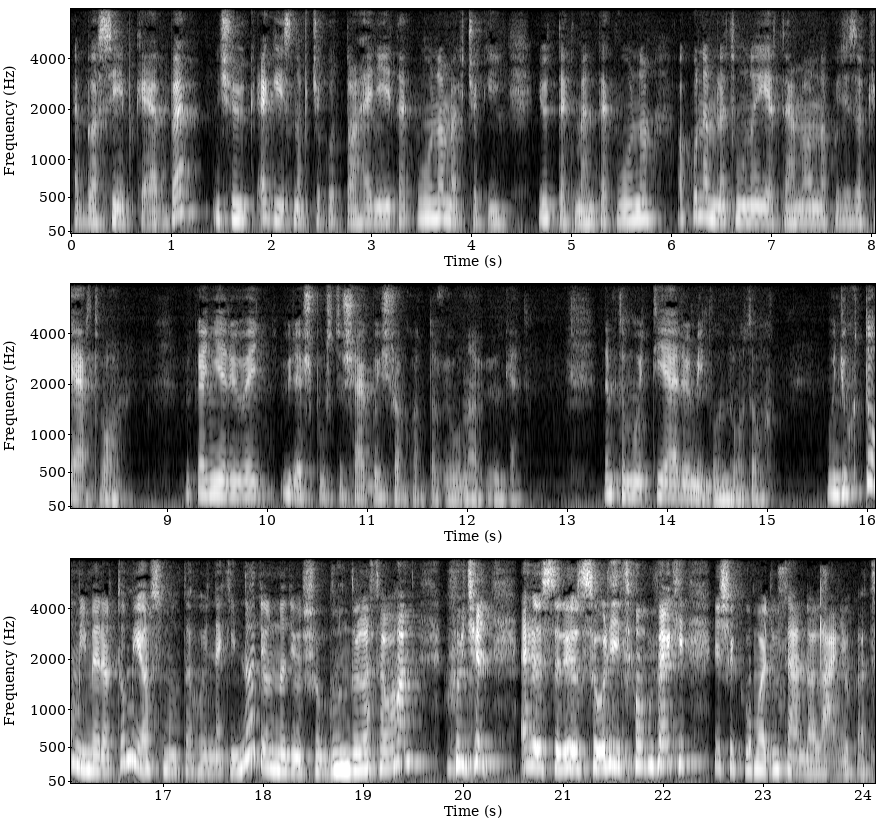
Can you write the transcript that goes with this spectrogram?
ebbe a szép kertbe, és ők egész nap csak ottan henyétek volna, meg csak így jöttek, mentek volna, akkor nem lett volna értelme annak, hogy ez a kert van. Ők ennyire egy üres pusztaságba is rakhatta volna őket. Nem tudom, hogy ti erről mit gondoltok. Mondjuk Tomi, mert a Tomi azt mondta, hogy neki nagyon-nagyon sok gondolata van, úgyhogy először őt szólítom meg, és akkor majd utána a lányokat.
